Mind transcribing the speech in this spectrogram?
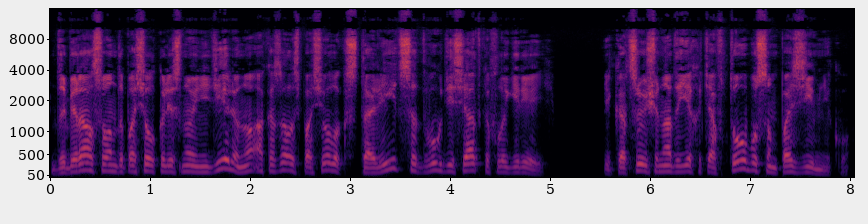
Добирался он до поселка Лесной неделю, но оказалось поселок — столица двух десятков лагерей, и к отцу еще надо ехать автобусом по зимнику.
